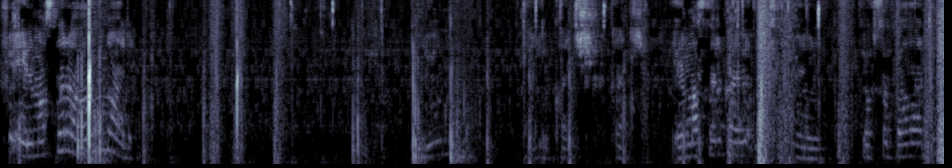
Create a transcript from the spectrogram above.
Şu elmasları alalım bari. Yoksa dalardım.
